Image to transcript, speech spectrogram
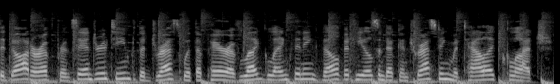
The daughter of Prince Andrew teamed the dress with a pair of leg-lengthening velvet heels and a contrasting metallic clutch.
